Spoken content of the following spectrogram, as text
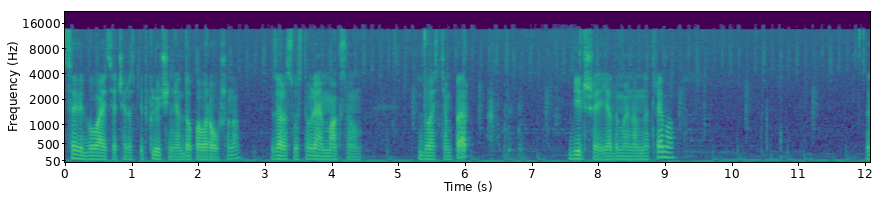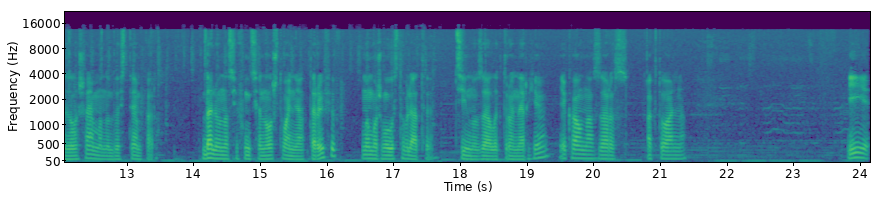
Це відбувається через підключення до PowerOcean. Зараз виставляємо максимум 20 А. Більше, я думаю, нам не треба. Залишаємо на 20 А. Далі у нас є функція налаштування тарифів. Ми можемо виставляти ціну за електроенергію, яка у нас зараз актуальна. І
